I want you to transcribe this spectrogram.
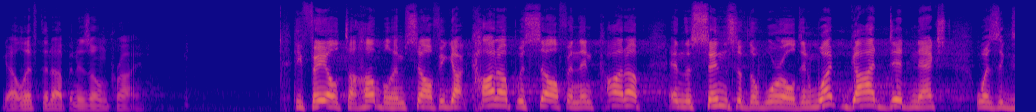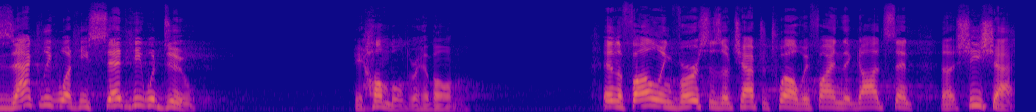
He got lifted up in his own pride. He failed to humble himself. He got caught up with self and then caught up in the sins of the world. And what God did next was exactly what he said he would do. He humbled Rehoboam. In the following verses of chapter 12, we find that God sent uh, Shishak.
